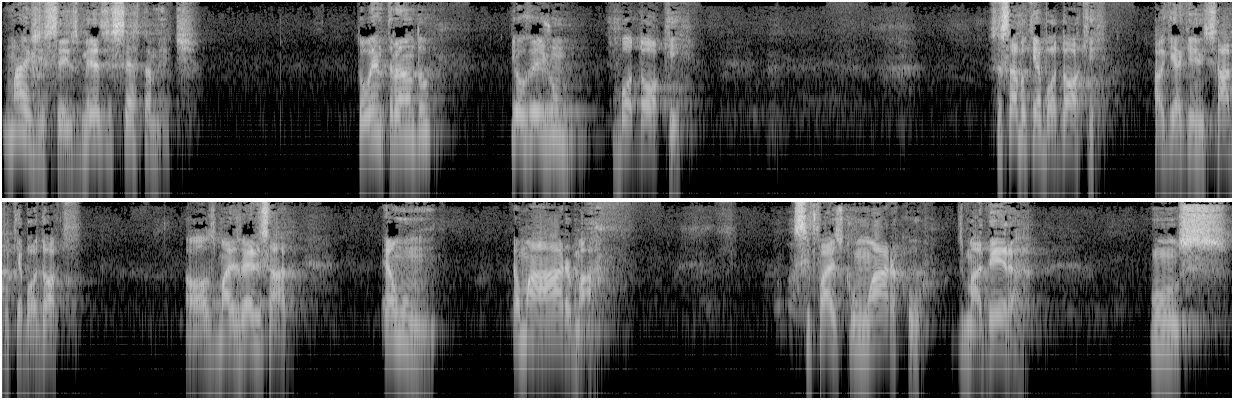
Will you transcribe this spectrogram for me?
Mais de seis meses, certamente. Estou entrando e eu vejo um bodoque. Você sabe o que é bodoque? Alguém aqui sabe o que é bodoque? os mais velhos sabem. É um é uma arma. Se faz com um arco de madeira, uns,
